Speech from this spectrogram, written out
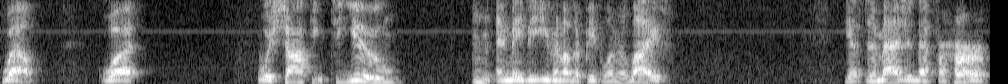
Well, what was shocking to you, and maybe even other people in her life, you have to imagine that for her,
